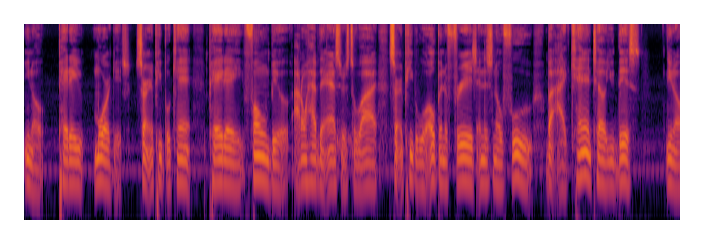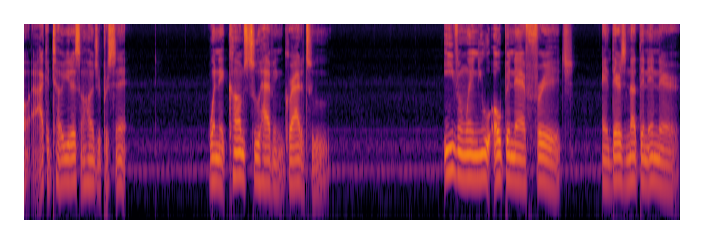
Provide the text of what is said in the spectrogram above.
you know, pay their mortgage, certain people can't paid a phone bill. I don't have the answers to why certain people will open the fridge and there's no food, but I can tell you this. You know, I could tell you this 100%. When it comes to having gratitude, even when you open that fridge and there's nothing in there,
